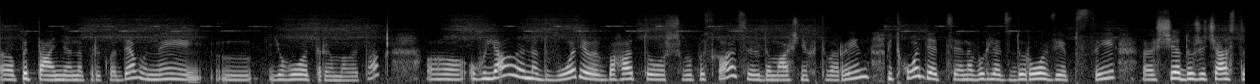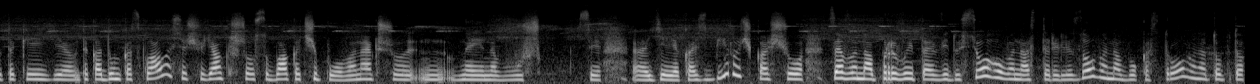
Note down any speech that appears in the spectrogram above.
Е, Питання, наприклад, де вони його отримали, так? Е, Гуляли на дворі, багато ж випускають своїх домашніх тварин, підходять на вигляд здорові пси. Е, Ще дуже часто такий, така думка склалася, що якщо собака чіпована, якщо в неї на вушку є якась бірочка, що це вона привита від усього, вона стерилізована або кастрована, тобто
